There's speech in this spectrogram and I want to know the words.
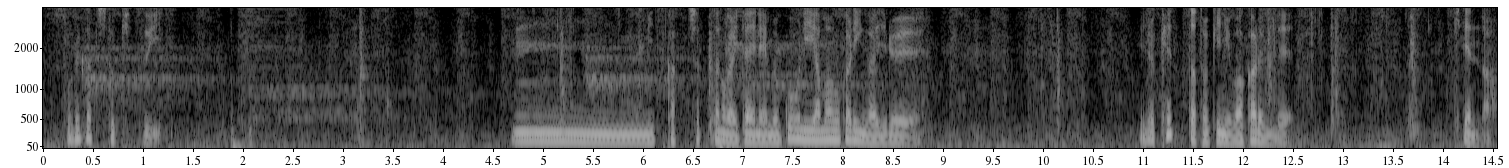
それがちょっときつい。うーん。見つかっちゃったのが痛いね。向こうに山岡凛がいる。一応蹴った時に分かるんで。来てんな。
